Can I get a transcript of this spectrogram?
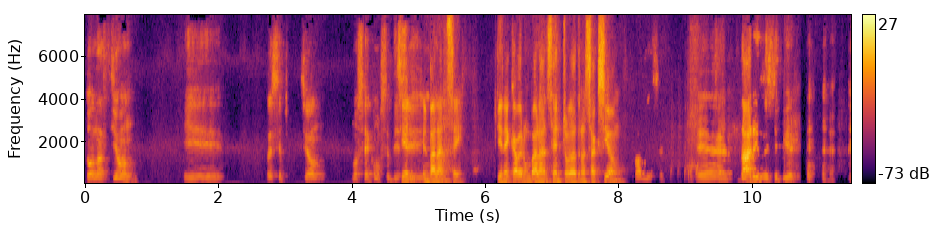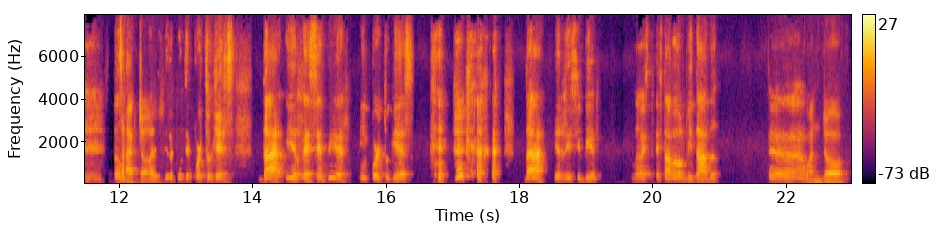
donación y recepción. No sé cómo se dice. el, balance. Tiene que haber un balance en toda transacción. Eh, dar y recibir. Exacto. Parecido con el portugués. Dar y recibir en portugués. dar y recibir. No, estaba olvidado. Eh, cuando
